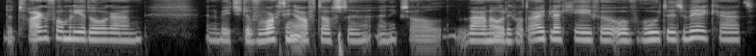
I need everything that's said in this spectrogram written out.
het vragenformulier doorgaan. En een beetje de verwachtingen aftasten. En ik zal waar nodig wat uitleg geven over hoe het in zijn werk gaat.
